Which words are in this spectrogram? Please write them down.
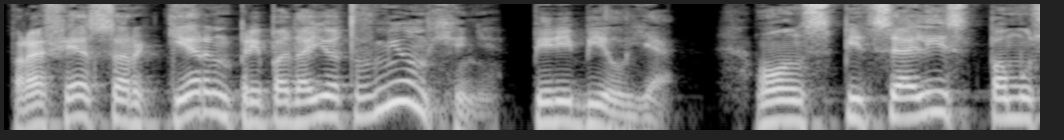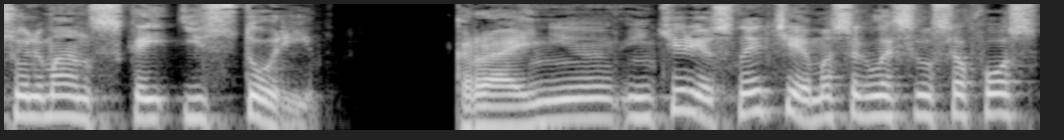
Профессор Керн преподает в Мюнхене, перебил я. Он специалист по мусульманской истории. Крайне интересная тема, согласился Фос.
